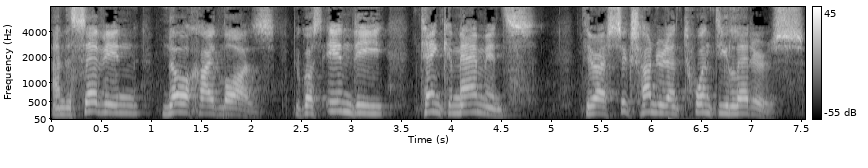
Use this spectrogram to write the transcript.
and the seven Noahide laws, because in the Ten Commandments there are 620 letters.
